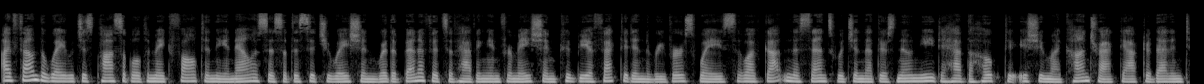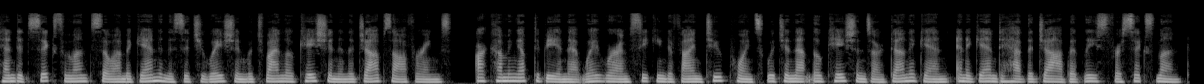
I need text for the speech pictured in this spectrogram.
I've found the way which is possible to make fault in the analysis of the situation where the benefits of having information could be affected in the reverse ways, so I've gotten the sense which in that there's no need to have the hope to issue my contract after that intended sixth month, so I'm again in the situation which my location in the jobs offerings are coming up to be in that way where I'm seeking to find two points which in that locations are done again and again to have the job at least for six month.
